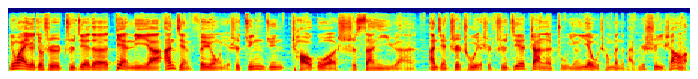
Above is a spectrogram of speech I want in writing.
另外一个就是直接的电力呀、安检费用也是均均超过十三亿元，安检支出也是直接占了主营业务成本的百分之十以上了。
